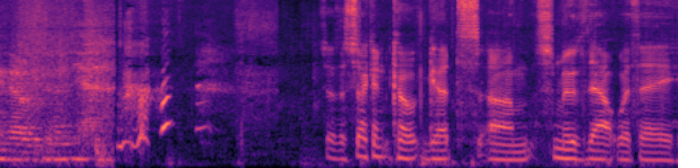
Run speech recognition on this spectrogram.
Think that was a good idea. so the second coat gets um, smoothed out with a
